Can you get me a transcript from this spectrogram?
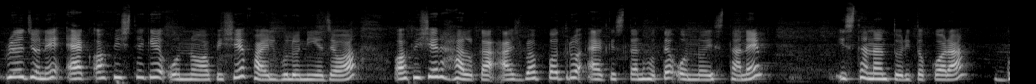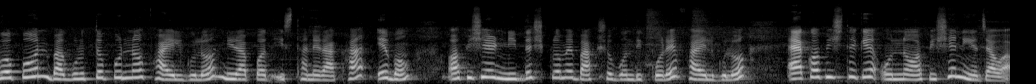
প্রয়োজনে এক অফিস থেকে অন্য অফিসে ফাইলগুলো নিয়ে যাওয়া, অফিসের হালকা আসবাবপত্র এক স্থান হতে অন্য স্থানে স্থানান্তরিত করা, গোপন বা গুরুত্বপূর্ণ ফাইলগুলো নিরাপদ স্থানে রাখা এবং অফিসের নির্দেশক্রমে বাক্সবন্দি করে ফাইলগুলো এক অফিস থেকে অন্য অফিসে নিয়ে যাওয়া।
